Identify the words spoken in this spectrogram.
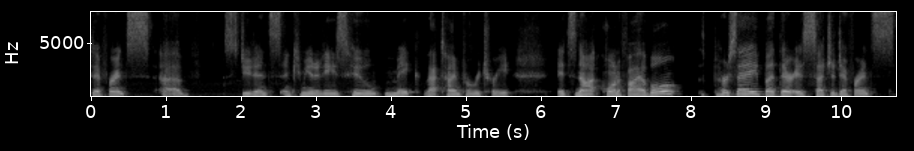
difference of students and communities who make that time for retreat. It's not quantifiable per se, but there is such a difference.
